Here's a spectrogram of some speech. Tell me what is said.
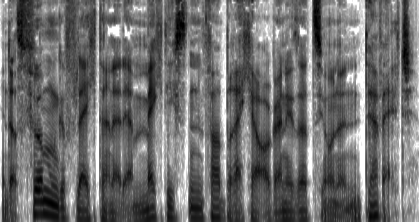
in das Firmengeflecht einer der mächtigsten Verbrecherorganisationen der Welt.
